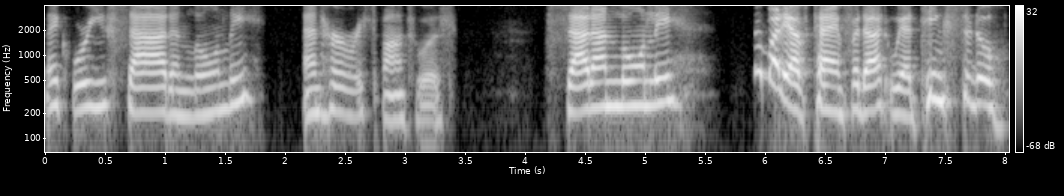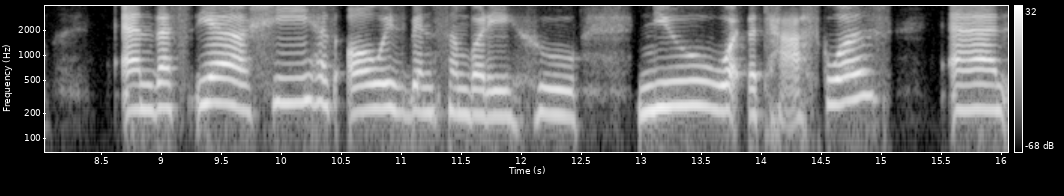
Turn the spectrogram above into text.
like, were you sad and lonely? And her response was, sad and lonely. Nobody have time for that. We had things to do. And that's, yeah, she has always been somebody who knew what the task was. And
